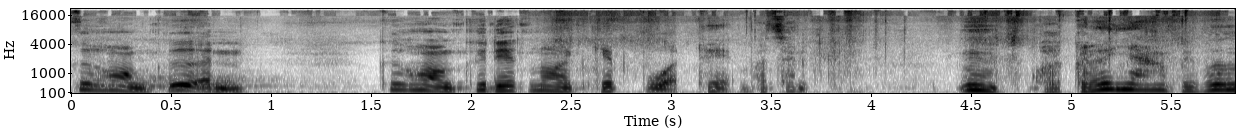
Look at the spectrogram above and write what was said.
คือห้องคืออัน คือห้องคือเด็กน้อยเก็บปวดแท้ว่าสันอืมข่อยก็เลยย่างไปเบิ่ง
